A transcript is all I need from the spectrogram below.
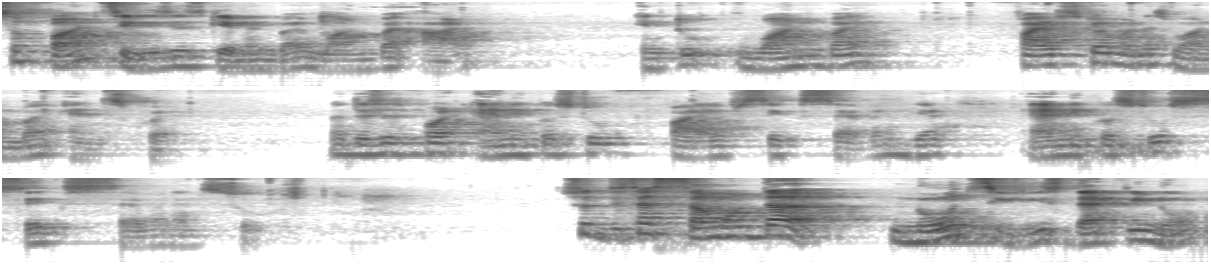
so Pfund series is given by 1 by r into 1 by 5 square minus 1 by n square. Now this is for n equals to 5, 6, 7 here n equals to 6, 7 and so. on. So these are some of the known series that we know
